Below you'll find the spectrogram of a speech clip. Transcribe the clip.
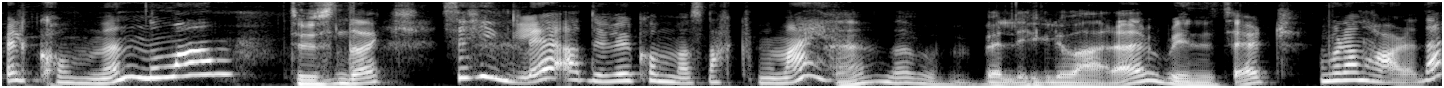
Velkommen, Noman. Tusen takk. Så hyggelig at du vil komme og snakke med meg. Ja, det er veldig hyggelig å være her og bli invitert. Hvordan har du det?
